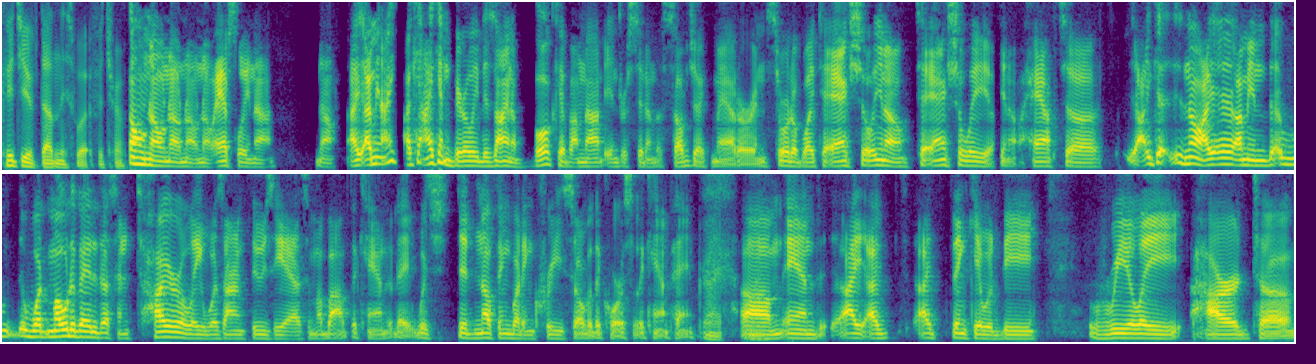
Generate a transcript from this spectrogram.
Could you have done this work for Trump? Oh no, no, no, no, absolutely not no I, I, mean I, I can, I can barely design a book if i'm not interested in the subject matter and sort of like to actually you know to actually you know have to i no i i mean what motivated us entirely was our enthusiasm about the candidate which did nothing but increase over the course of the campaign right. um, and I, I i think it would be really hard to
